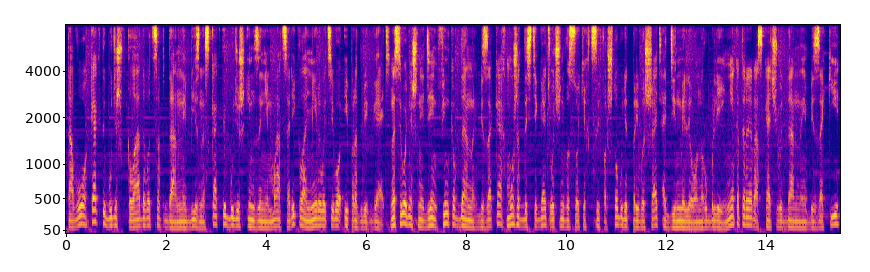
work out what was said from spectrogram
того, как ты будешь вкладываться в данный бизнес, как ты будешь им заниматься, рекламировать его и продвигать. На сегодняшний день финка в данных безаках может достигать очень высоких цифр, что будет превышать 1 миллион рублей. Некоторые раскачивают данные безаки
